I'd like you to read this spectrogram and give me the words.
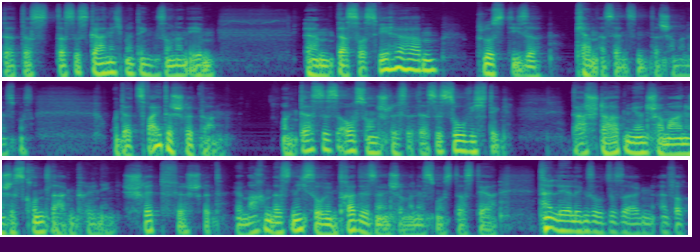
Das, das, ist gar nicht mein Ding, sondern eben ähm, das, was wir hier haben, plus diese Kernessenzen des Schamanismus. Und der zweite Schritt dann, und das ist auch so ein Schlüssel, das ist so wichtig, da starten wir ein schamanisches Grundlagentraining, Schritt für Schritt. Wir machen das nicht so wie im traditionellen Schamanismus, dass der, der Lehrling sozusagen einfach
